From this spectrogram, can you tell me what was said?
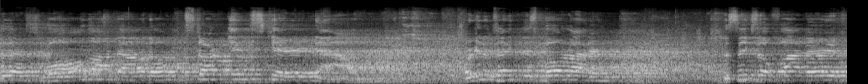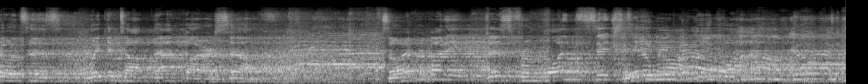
to this wall. Hold on now. Don't start getting scared now. We're going to take this bull rider the 605 area code says we can top that by ourselves. So everybody, just from 116 on, we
